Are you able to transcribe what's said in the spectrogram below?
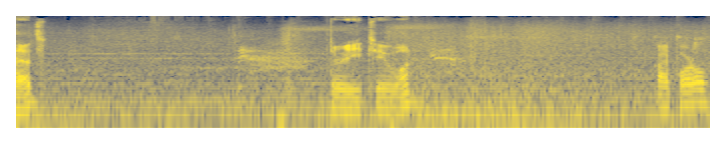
Pads. Three, two, one. By portal.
